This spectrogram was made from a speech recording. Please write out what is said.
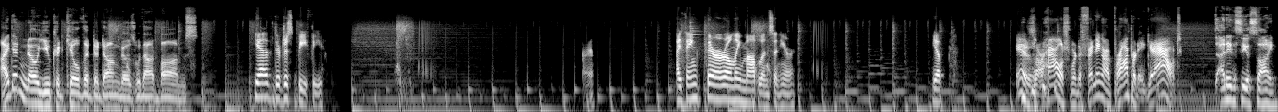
I didn't know you could kill the Dodongos without bombs. Yeah, they're just beefy. Alright. I think there are only moblins in here. Yep. It is our house. We're defending our property. Get out. I didn't see a sign.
